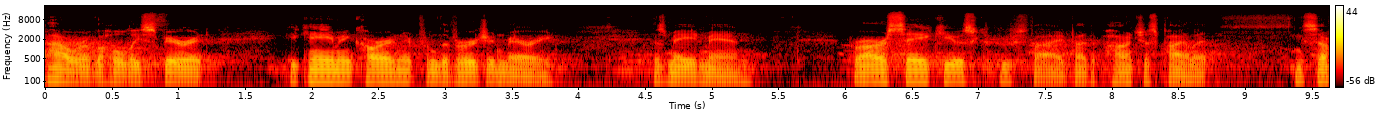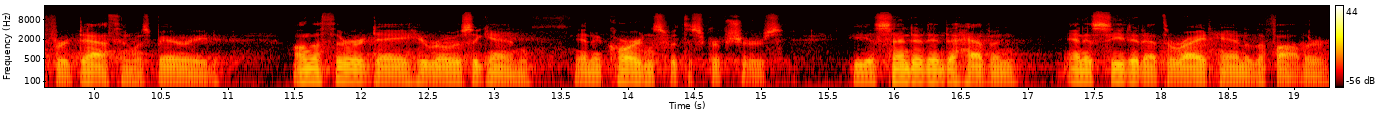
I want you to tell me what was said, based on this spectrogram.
Power of the Holy Spirit, he came incarnate from the Virgin Mary, was made man. For our sake, he was crucified by the Pontius Pilate. He suffered death and was buried. On the third day, he rose again in accordance with the Scriptures. He ascended into heaven and is seated at the right hand of the Father.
